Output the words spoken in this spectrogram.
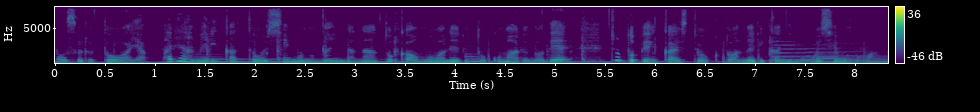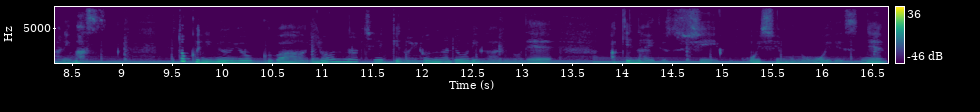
話をするとやっぱりアメリカって美味しいものないんだなとか思われると困るのでちょっと弁解しておくとアメリカにも美味しいものはあります。特にニューヨークはいろんな地域のいろんな料理があるので飽きないですし美味しいもの多いですね。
